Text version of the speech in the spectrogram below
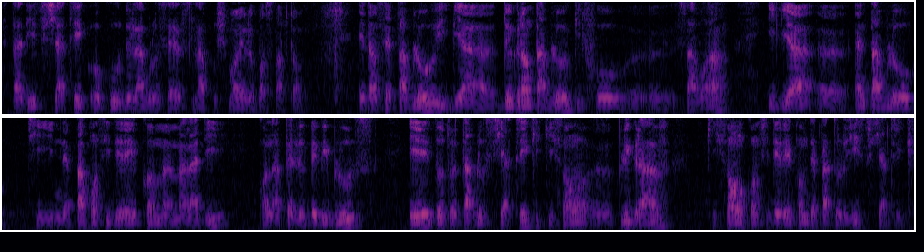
c'est-à-dire psychiatrique au cours de la grossesse, l'accouchement et le postpartum. Et dans ces tableaux, il y a deux grands tableaux qu'il faut euh, savoir. Il y a euh, un tableau qui n'est pas considéré comme maladie, qu'on appelle le baby blues, et d'autres tableaux psychiatriques qui sont euh, plus graves, qui sont considérés comme des pathologies psychiatriques.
